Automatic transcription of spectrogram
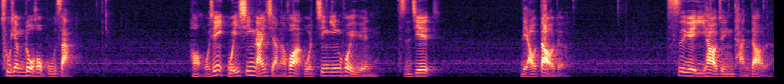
出现落后补涨。好，我先维新来讲的话，我精英会员直接聊到的，四月一号就已经谈到了。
